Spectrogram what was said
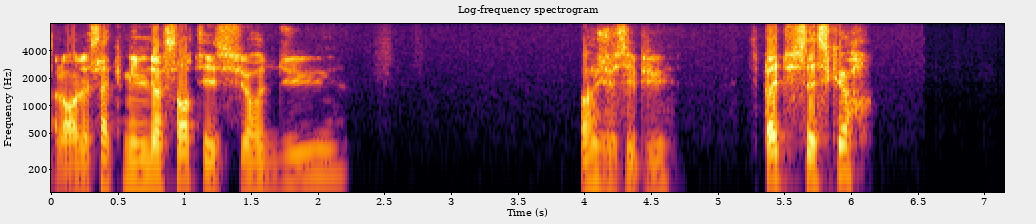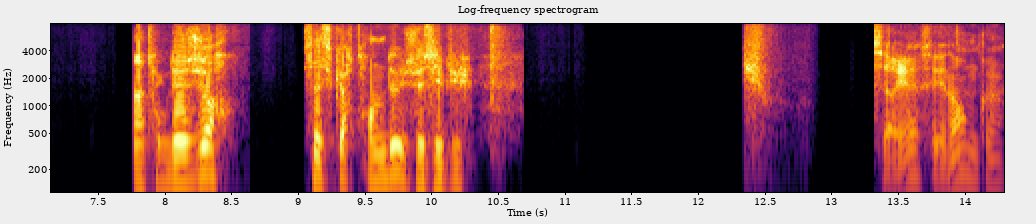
Alors le 5900, t'es sur du. Oh, je sais plus. C'est pas du 16 cœurs Un truc de genre? 16 cœurs 32, je sais plus. Sérieux, c'est énorme, quoi.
